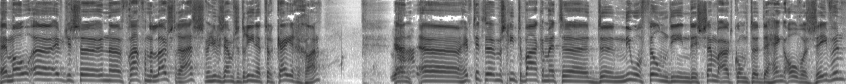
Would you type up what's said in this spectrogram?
Hey Mo, eh, eventjes eh, een eh, vraag van de luisteraars. Want jullie zijn met z'n drieën naar Turkije gegaan. En eh, heeft dit eh, misschien te maken met eh, de nieuwe film die in december uitkomt, The Hangover 7?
